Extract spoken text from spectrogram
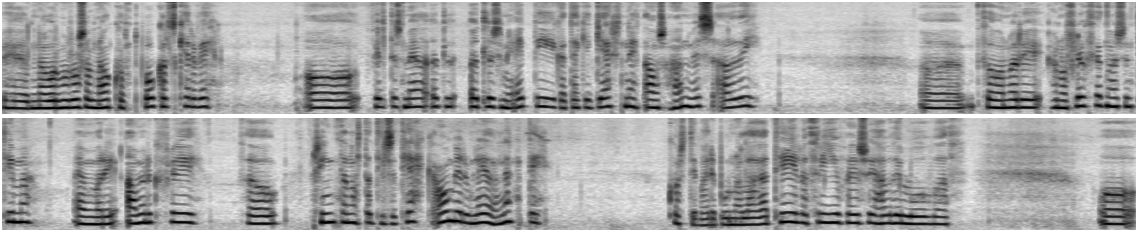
hérna vorum við rosalega nákvæmt bókalskerfi og fylgdist með öll, öllu sem ég eitti, ég gæti ekki gert neitt á hans að hann viss af því. Uh, þó hann var í hann var flugþjarn á þessum tíma. Ef hann var í Amerikaflugi þá ringd hann alltaf til þess að tekka á mér um leiðan lendi hvort ég væri búin að laga til og þrýfa eins og ég hafði lofað. Og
